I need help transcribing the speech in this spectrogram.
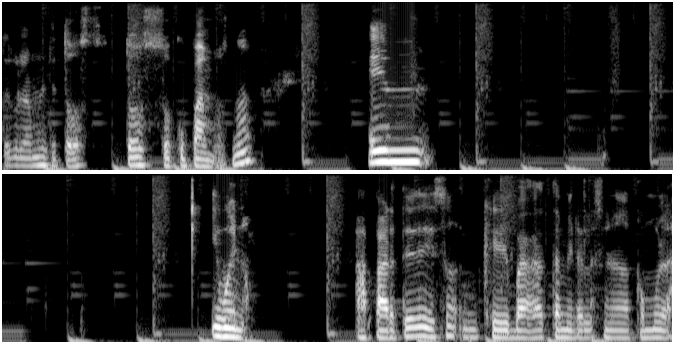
regularmente todos, todos ocupamos, ¿no? Em, Y bueno, aparte de eso, que va también relacionado como, la,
